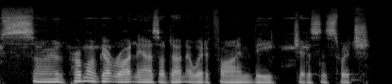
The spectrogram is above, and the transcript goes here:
So the problem I've got right now is I don't know where to find the jettison switch.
